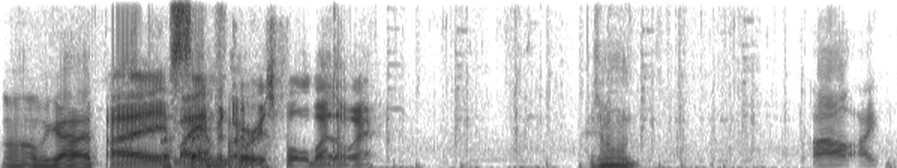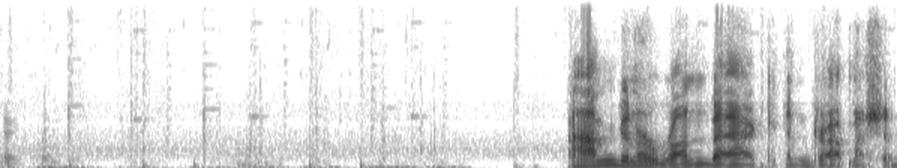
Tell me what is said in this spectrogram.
Uh, we got... I a my sapphire. inventory's full, by the way. I don't... Oh, I can take them. I'm gonna run back and drop my shit.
